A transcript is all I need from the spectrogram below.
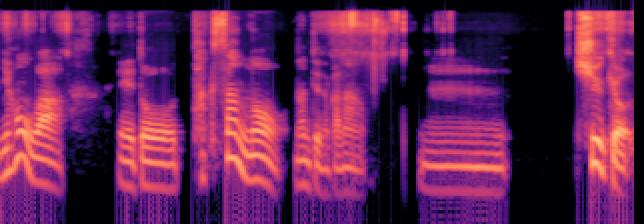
日本は、えっ、ー、と、たくさんの、なんていうのかな、うん、宗教、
